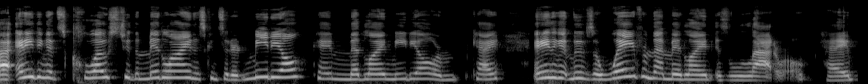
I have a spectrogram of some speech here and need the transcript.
Uh, anything that's close to the midline is considered medial, okay, midline medial, or okay. Anything that moves away from that midline is lateral, okay.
